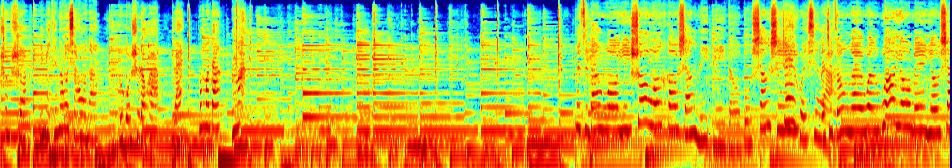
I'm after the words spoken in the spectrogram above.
是不是？会想我呢？如果是的话，来么么哒，嗯啊。每次当我一说我好想你，你都不相信，这回信了但，却总爱问我有没有想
